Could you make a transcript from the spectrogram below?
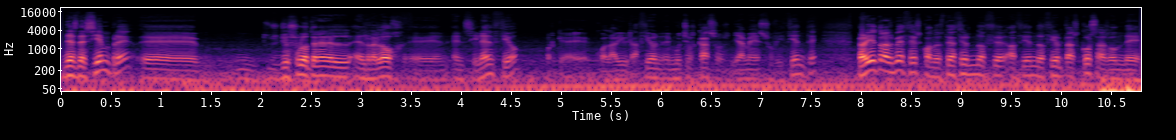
Desde siempre, eh, yo suelo tener el, reloj en silencio, porque con la vibración en muchos casos ya me es suficiente, pero hay otras veces cuando estoy haciendo, haciendo ciertas cosas donde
